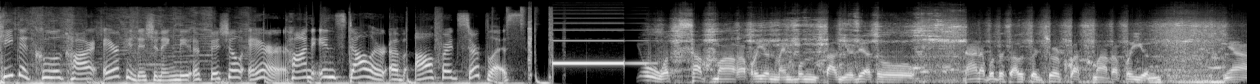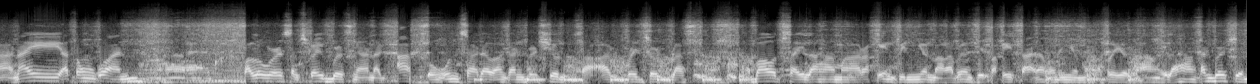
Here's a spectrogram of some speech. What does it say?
Kika Cool Car Air Conditioning, the official air con installer of Alfred Surplus. Yo, what's up mga kaprayon? May buntag yun dia. So, to sa Alfred Surplus mga kaprayon. Nga, naay atong kuan, ah, followers, subscribers nga nag-ask kung unsa daw ang conversion sa Alfred Surplus about sa ilahang mga rack and pinion mga kaprayon. So, ipakita na ko ninyo mga kaprayon ang ilahang conversion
